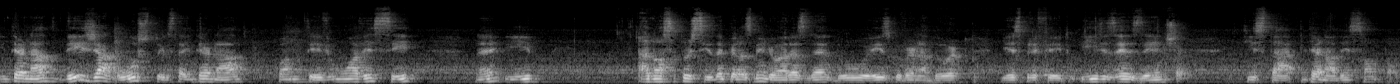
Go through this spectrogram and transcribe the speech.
internado desde agosto, ele está internado quando teve um AVC, né, e a nossa torcida é pelas melhoras né, do ex-governador e ex-prefeito Iris Rezende, que está internado em São Paulo.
